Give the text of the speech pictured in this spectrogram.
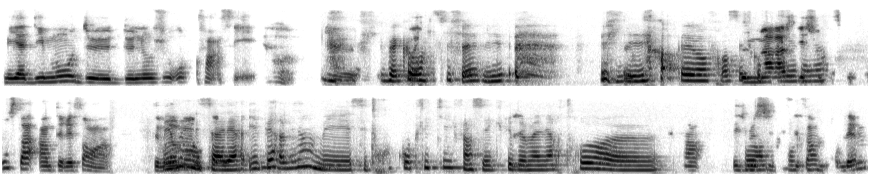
mais il y a des mots de, de nos jours. Enfin, c'est. Oh, euh, bah, comment tu fais je l'ai en français. Je, je trouve ça intéressant. Hein. Vraiment... ça a l'air hyper bien, mais c'est trop compliqué. Enfin, c'est écrit de manière trop. Euh... Et je me suis dit, c'est ça le problème.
